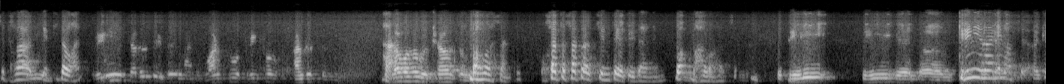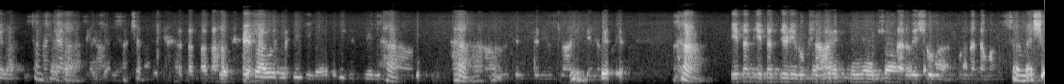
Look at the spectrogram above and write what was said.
तथा चिन्तितवान् बहवः सन्ति सत सत चिन्तयतु इदानीं बहवः सन्ति त्रीणि त्रीणि त्रीणि इदानीम् अस्य सङ्ख्या नास्ति सङ्ख्या नास्ति सङ्ख्या नास्ति तथा वदति त्रीणि हा हा हा हा एतत् एतत् त्रीणि वृक्षाः सर्वेषु उन्नतमः सर्वेषु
